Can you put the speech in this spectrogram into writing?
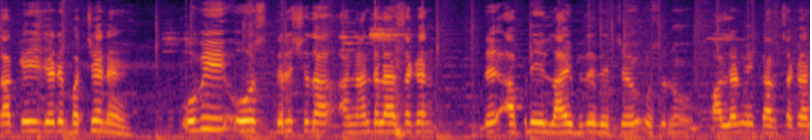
ਤਾਂ ਕਿ ਜਿਹੜੇ ਬੱਚੇ ਨੇ ਉਹ ਵੀ ਉਸ ਦ੍ਰਿਸ਼ ਦਾ ਆਨੰਦ ਲੈ ਸਕਣ ਤੇ ਆਪਣੀ ਲਾਈਫ ਦੇ ਵਿੱਚ ਉਸ ਨੂੰ ਪਾਲਣ ਵੀ ਕਰ ਸਕਣ।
